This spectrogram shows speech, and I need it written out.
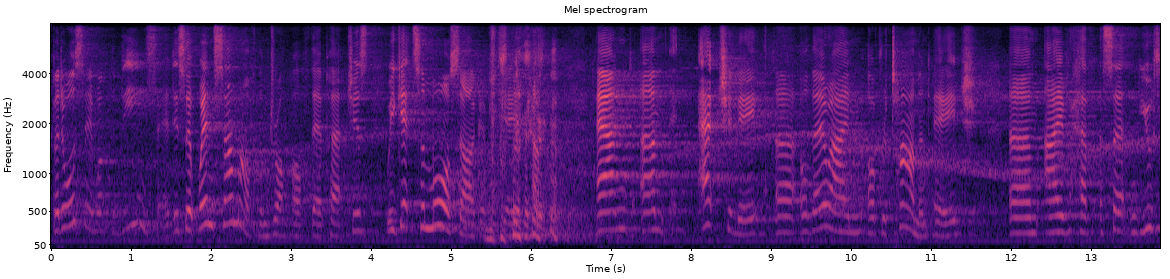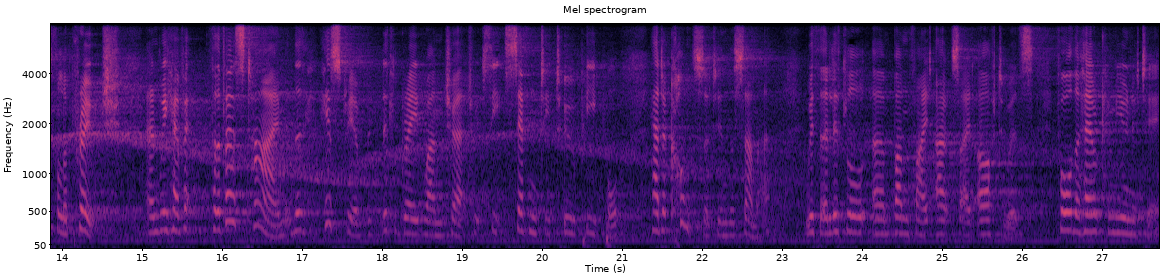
But also, what the Dean said is that when some of them drop off their patches, we get some more Saga Brigade coming. and um, actually, uh, although I'm of retirement age, um, I have a certain youthful approach. And we have, for the first time in the history of the Little Grade One Church, which seats 72 people, had a concert in the summer with a little um, bun fight outside afterwards for the whole community.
